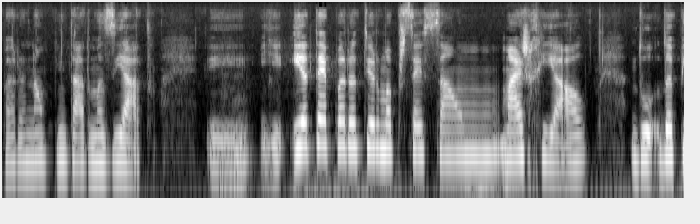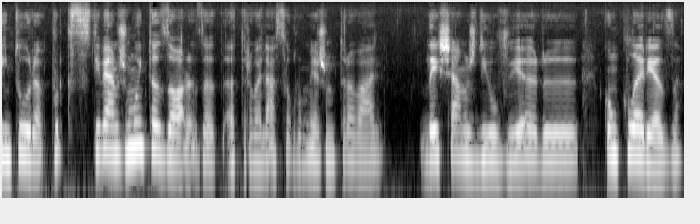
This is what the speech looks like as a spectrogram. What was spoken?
para não pintar demasiado. E, uhum. e, e, até para ter uma percepção mais real do, da pintura, porque se tivermos muitas horas a, a, trabalhar sobre o mesmo trabalho, deixamos de o ver uh, com clareza.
